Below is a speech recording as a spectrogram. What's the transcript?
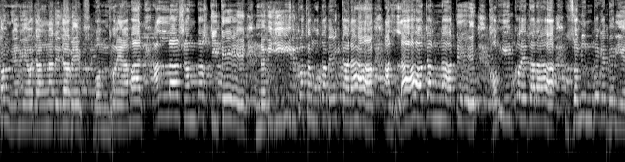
সঙ্গে নিয়েও জান্নাতে যাবে। বন্ধুরে আমার আল্লাহ সন্তুষ্টিতে নবীজির কথা মোতাবেক তারা আল্লাহ জান্নাতে খরিদ করে তারা জমিন থেকে বেরিয়ে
